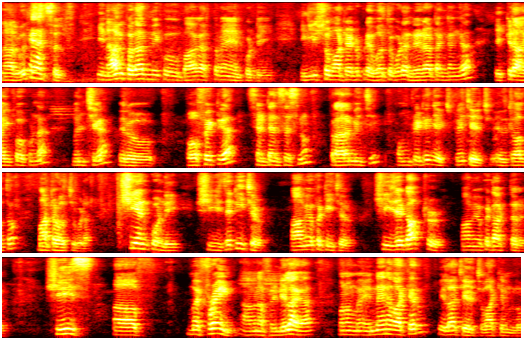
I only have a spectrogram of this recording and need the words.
నాలుగవది హ్యార్ సెల్ఫ్ ఈ నాలుగు పదాలు మీకు బాగా అర్థమయ్యాయి అనుకోండి. ఇంగ్లీష్లో మాట్లాడేటప్పుడు ఎవరితో కూడా నిరాటంకంగా ఎక్కడ ఆగిపోకుండా మంచిగా మీరు పర్ఫెక్ట్గా సెంటెన్సెస్ను ప్రారంభించి కంప్లీట్గా ఎక్స్ప్లెయిన్ చేయొచ్చు. ఎదుటి వాళ్ళతో మాట్లాడవచ్చు కూడా. షీ అనుకోండి షీ ఈజ్ ఎ టీచర్. ఆమె ఒక టీచర్. షీఈ్ ఏ డాక్టర్ ఆమె ఒక డాక్టర్. షీఈస్ మై ఫ్రెండ్ ఆమె నా ఫ్రెండ్ ఇలాగా మనం ఎన్నైనా వాక్యాలు ఇలా చేయొచ్చు వాక్యంలో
